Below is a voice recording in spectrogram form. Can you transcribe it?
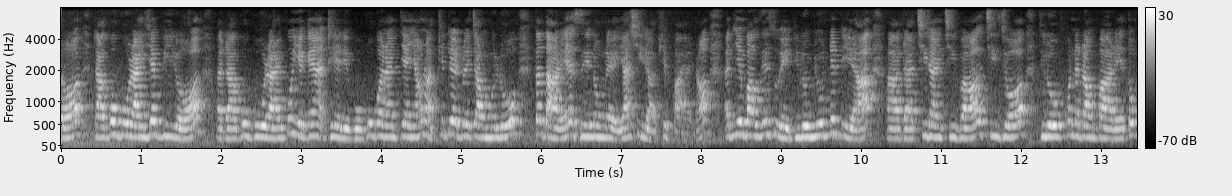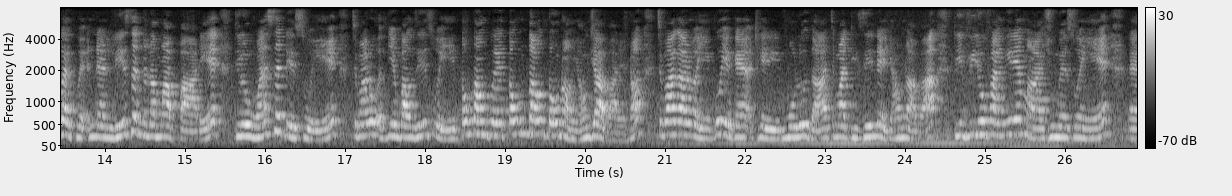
တော့ဒါကိုကိုယ်တိုင်ရက်ပြီးတော့ဒါကိုကိုယ်တိုင်ကိုယ့်ရကန် အထည်တွေကိုကိုယ်ကိုယ်တိုင်ပြန်ရောင်းတာဖြစ်တဲ့အတွက်ကြောင့်မလို့တက်တာတဲ့ဈေးနှုန်းနဲ့ရရှိတာဖြစ်ပါတယ်เนาะအပြင်ပေါက်သေးဆိုရင်ဒီလိုမျိုးနှစ်တရာအာဒါချီတိုင်းချီပေါက်ချီကျော်ဒီလို9000ပါတယ်သုံးခိုက်ခွဲအနက်42လက်မပါတယ်ဒီလို1 set တွေဆိုရင်ကျမတို့အပြင်ပေါက်သေးဆိုရင်3000ခွဲ3300ရောင်းကြပါတယ်เนาะကျမကတော့ရင်ကိုယ့်ရကန်အထည်မို့လို့ဒါကျမဒီဈေးနဲ့ရောင်းတာပါဒီဗီဒီယိုဖိုင်လေးထဲမှာယူမယ်ဆိုရင်အဲ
